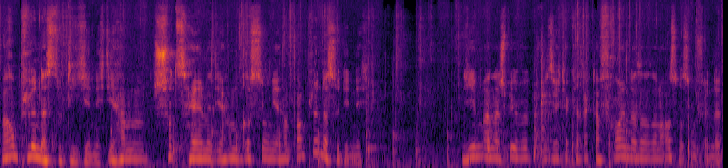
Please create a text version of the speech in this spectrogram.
Warum plünderst du die hier nicht? Die haben Schutzhelme, die haben Rüstung, die haben. Warum plünderst du die nicht? In jedem anderen Spiel wird sich der Charakter freuen, dass er so eine Ausrüstung findet.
